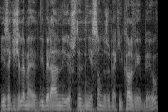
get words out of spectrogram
jest jakiś element liberalny, już wtedy nie sądzę, żeby jakikolwiek był,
